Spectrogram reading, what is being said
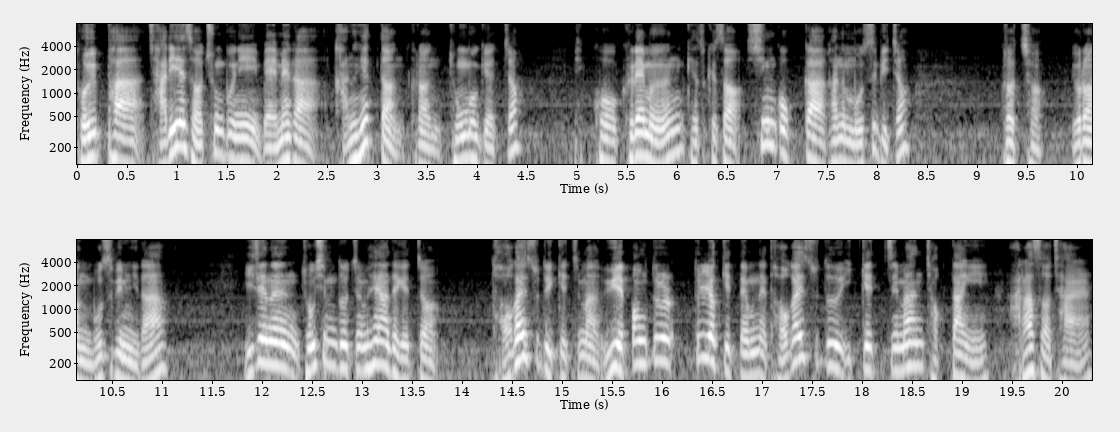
돌파 자리에서 충분히 매매가 가능했던 그런 종목이었죠. 피코 그램은 계속해서 신고가 가는 모습이죠. 그렇죠. 요런 모습입니다. 이제는 조심도 좀 해야 되겠죠. 더 갈 수도 있겠지만 위에 뻥 뚫, 뚫렸기 때문에 더 갈 수도 있겠지만 적당히 알아서 잘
